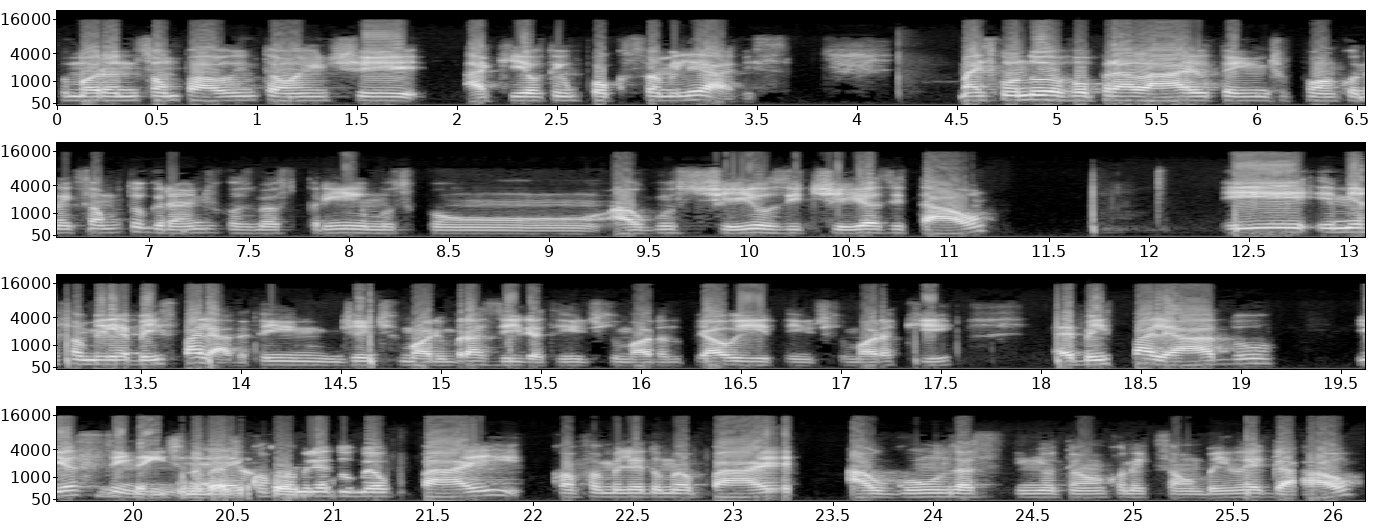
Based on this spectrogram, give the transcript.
tô morando em São Paulo, então a gente. Aqui eu tenho poucos familiares. Mas quando eu vou para lá, eu tenho, tipo, uma conexão muito grande com os meus primos, com alguns tios e tias e tal. E, e, minha família é bem espalhada. Tem gente que mora em Brasília, tem gente que mora no Piauí, tem gente que mora aqui. É bem espalhado. E assim, é, com a família do meu pai, com a família do meu pai, alguns assim eu tenho uma conexão bem legal.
